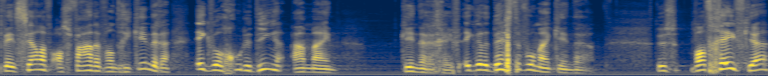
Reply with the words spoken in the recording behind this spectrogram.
weet zelf als vader van drie kinderen, ik wil goede dingen aan mijn kinderen geven. Ik wil het beste voor mijn kinderen. Dus wat geef je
